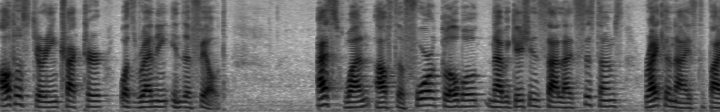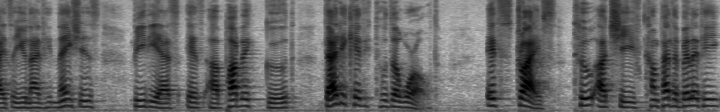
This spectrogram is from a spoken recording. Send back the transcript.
auto-steering tractor was running in the field. As one of the four global navigation satellite systems recognized by the United Nations, BDS is a public good dedicated to the world. It strives to achieve compatibility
